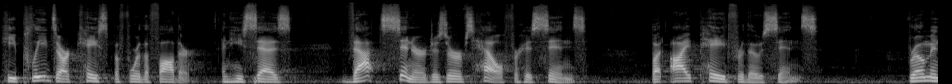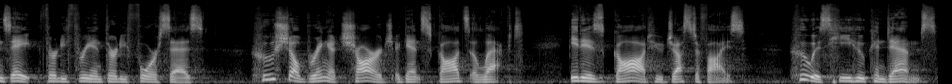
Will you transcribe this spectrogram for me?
He pleads our case before the Father, and he says, That sinner deserves hell for his sins, but I paid for those sins. Romans 8, 33 and 34 says, Who shall bring a charge against God's elect? It is God who justifies. Who is he who condemns?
